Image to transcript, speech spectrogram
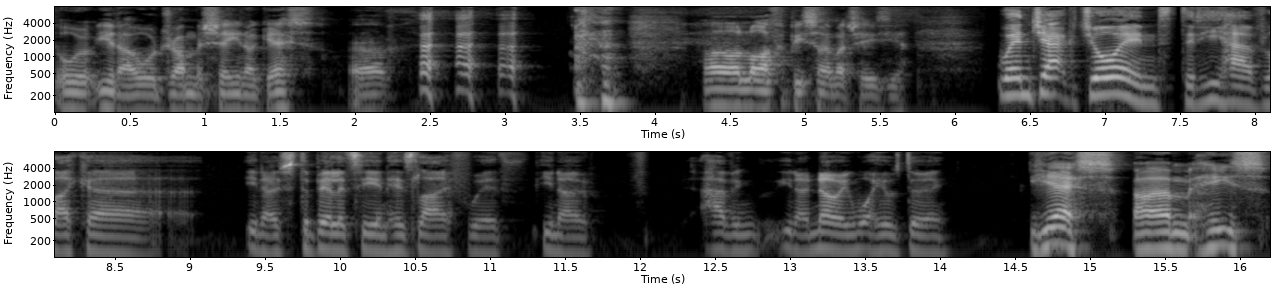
or you know, or drum machine, I guess. Uh, oh, life would be so much easier. When Jack joined, did he have like a you know stability in his life with you know having you know knowing what he was doing? Yes, um, he's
